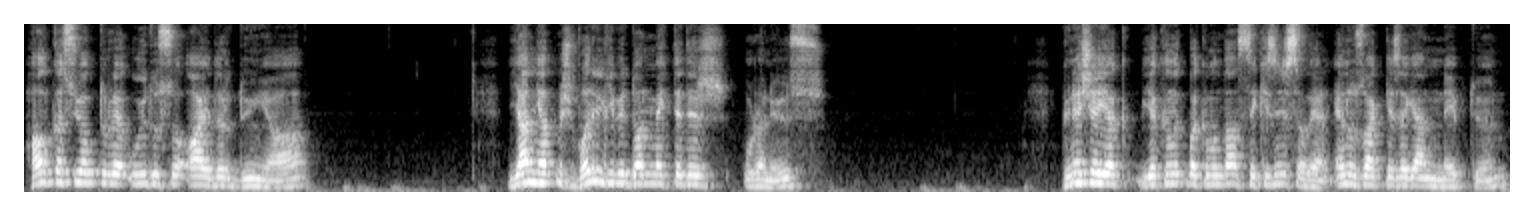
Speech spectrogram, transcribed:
Halkası yoktur ve uydusu aydır dünya. Yan yatmış varil gibi dönmektedir Uranüs. Güneşe yak- yakınlık bakımından 8. sırada en uzak gezegen Neptün.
